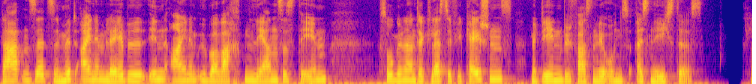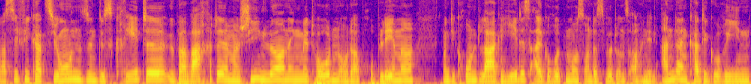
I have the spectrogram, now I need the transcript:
Datensätze mit einem Label in einem überwachten Lernsystem, sogenannte Classifications, mit denen befassen wir uns als nächstes. Klassifikationen sind diskrete, überwachte Machine Learning-Methoden oder Probleme und die Grundlage jedes Algorithmus, und das wird uns auch in den anderen Kategorien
